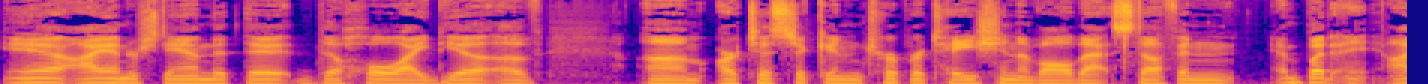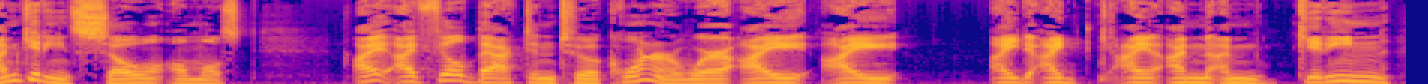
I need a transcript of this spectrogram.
Yeah, I understand that the the whole idea of um, artistic interpretation of all that stuff, and but I'm getting so almost. I, I feel backed into a corner where I I I I, I I'm I'm getting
